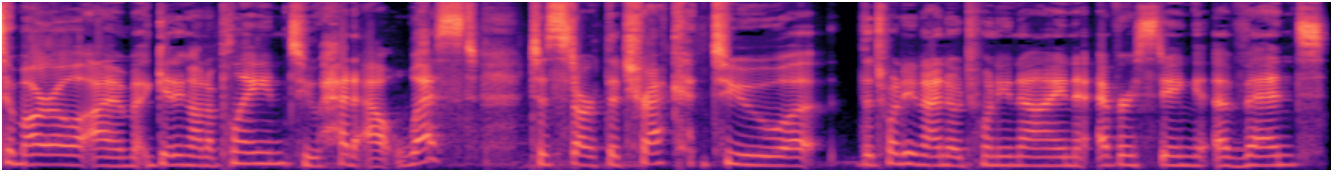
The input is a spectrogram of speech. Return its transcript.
tomorrow I'm getting on a plane to head out west to start the trek to uh, the 29029 Everesting event.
